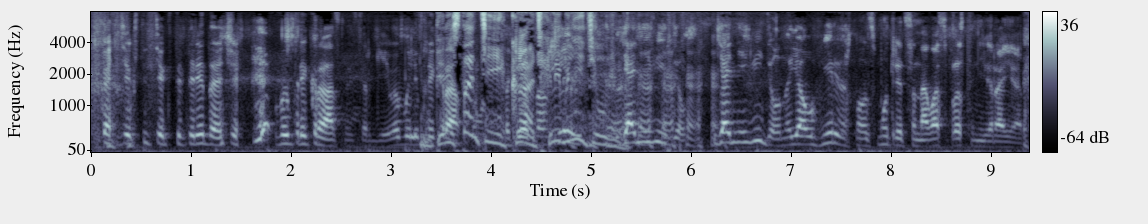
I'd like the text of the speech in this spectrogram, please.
в контексте текста передачи. Вы прекрасны, Сергей, вы были прекрасны. Перестаньте икать, хлебните уже. Я не видел, я не видел, но я уверен, что он смотрится на вас просто невероятно.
